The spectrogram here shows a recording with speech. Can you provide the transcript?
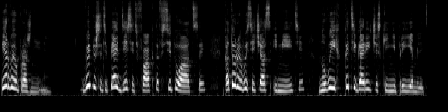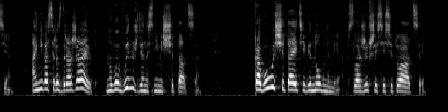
Первое упражнение. Выпишите 5-10 фактов, ситуаций, которые вы сейчас имеете, но вы их категорически не приемлете. Они вас раздражают, но вы вынуждены с ними считаться. Кого вы считаете виновными в сложившейся ситуации?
